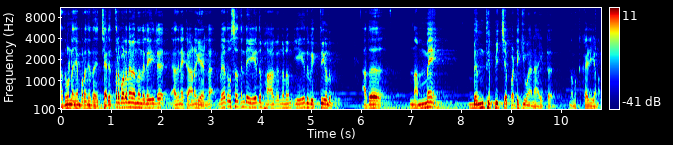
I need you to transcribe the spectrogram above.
അതുകൊണ്ടാണ് ഞാൻ പറഞ്ഞത് ചരിത്ര പഠനം എന്ന നിലയിൽ അതിനെ കാണുകയല്ല. വേദപുസ്തകത്തിന്റെ ഏത് ഭാഗങ്ങളും ഏത് വ്യക്തികളും അത് നമ്മെ ബന്ധിപ്പിച്ച് പഠിക്കുവാനായിട്ട് നമുക്ക് കഴിയണം.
